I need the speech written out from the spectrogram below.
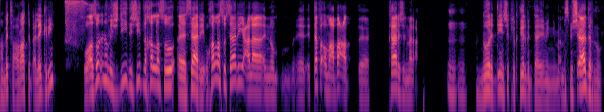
عم بدفعوا راتب اليجري وأظن إنهم جديد جديد لخلصوا آه، ساري وخلصوا ساري على إنه آه، اتفقوا مع بعض آه، خارج الملعب. نور الدين شكله كثير متضايق مني بس مش قادر نور.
